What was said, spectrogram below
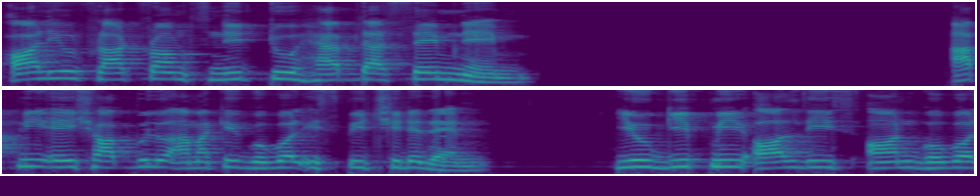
all your platforms need to have the same name আপনি এই সবগুলো আমাকে গুগল স্পিডশিটে দেন। You give me all this on Google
